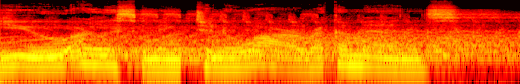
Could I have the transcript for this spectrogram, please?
You are listening to Noir Recommends.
